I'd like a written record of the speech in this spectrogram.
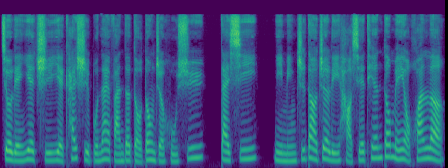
就连叶池也开始不耐烦的抖动着胡须。黛西，你明知道这里好些天都没有獾了，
